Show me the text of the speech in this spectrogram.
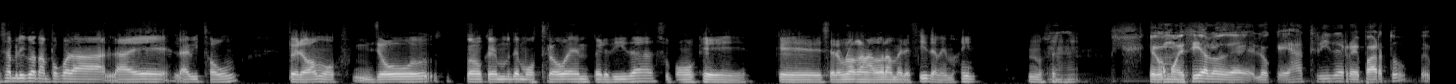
esa película tampoco la, la, he, la he visto aún, pero vamos, yo con lo que demostró en Perdida, supongo que, que será una ganadora merecida, me imagino. No sé. Que como decía, lo de lo que es actriz de reparto, eh,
